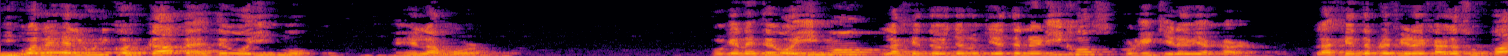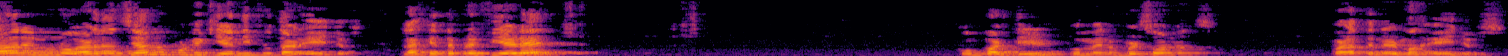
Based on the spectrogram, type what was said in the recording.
¿Y cuál es el único escape a este egoísmo? Es el amor. Porque en este egoísmo la gente hoy ya no quiere tener hijos porque quiere viajar. La gente prefiere dejarle a sus padres en un hogar de ancianos porque quieren disfrutar ellos. La gente prefiere compartir con menos personas para tener más ellos.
